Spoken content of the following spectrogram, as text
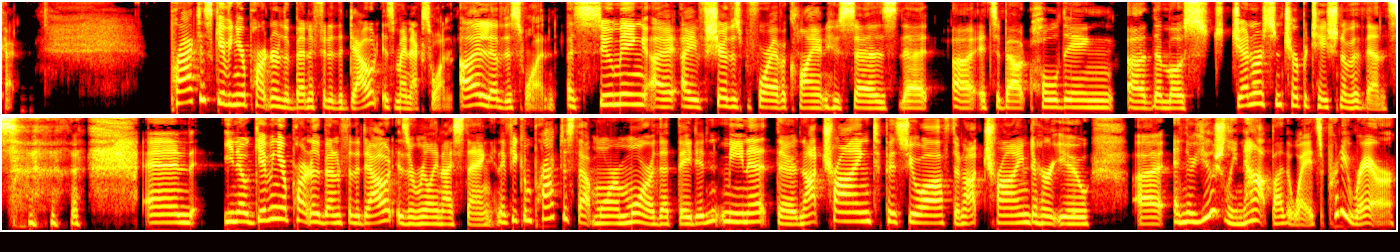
Okay. Practice giving your partner the benefit of the doubt is my next one. I love this one. Assuming I, I've shared this before, I have a client who says that uh, it's about holding uh, the most generous interpretation of events. and you know, giving your partner the benefit of the doubt is a really nice thing. And if you can practice that more and more, that they didn't mean it, they're not trying to piss you off, they're not trying to hurt you, uh, and they're usually not, by the way, it's pretty rare.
